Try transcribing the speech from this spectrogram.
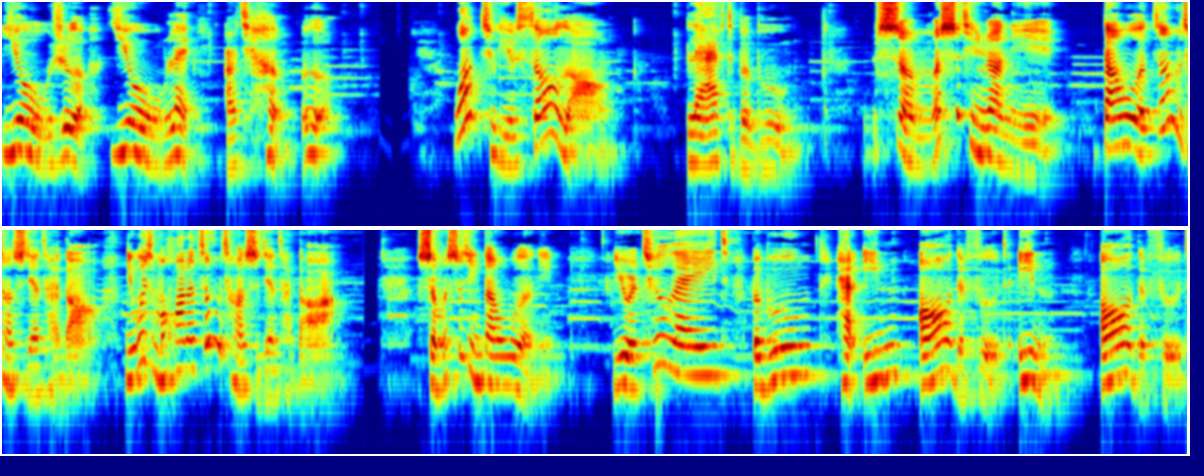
又热又累，而且很饿。What took you so long? laughed Baboon. 什么事情让你耽误了这么长时间才到？你为什么花了这么长时间才到啊？什么事情耽误了你？You are too late. Baboon had eaten all the food. Eaten all the food.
